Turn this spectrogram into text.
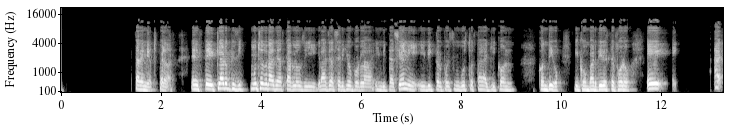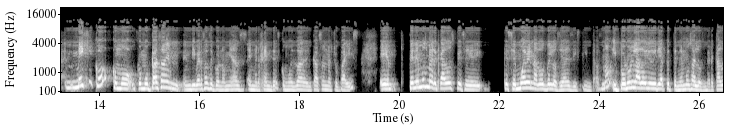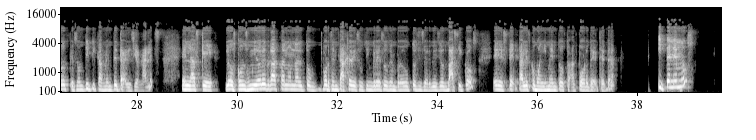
De mute, perdón. Este, claro que sí. Muchas gracias, Carlos, y gracias, Sergio, por la invitación. Y, Víctor, pues un gusto estar aquí con, contigo y compartir este foro. Eh, México, como, como pasa en, en, diversas economías emergentes, como es del caso de nuestro país, eh, tenemos mercados que se, que se mueven a dos velocidades distintas, ¿no? Y por un lado yo diría que tenemos a los mercados que son típicamente tradicionales, en las que los consumidores gastan un alto porcentaje de sus ingresos en productos y servicios básicos, este, tales como alimentos, transporte, etc. Y tenemos,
